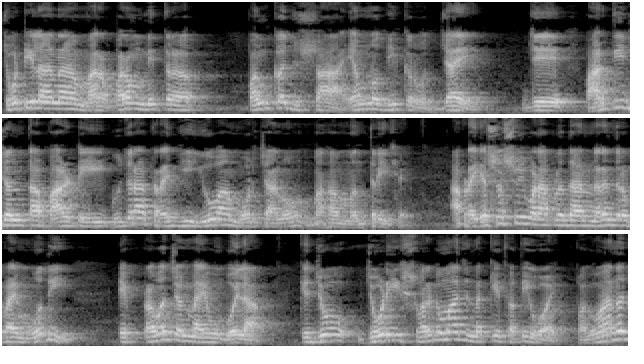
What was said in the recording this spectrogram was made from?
ચોટીલાના મારા પરમ મિત્ર પંકજ શાહ, એમનો દીકરો જય, જે ભારતીય જનતા પાર્ટી, ગુજરાત રાજ્ય યુવા મોરચાનો મહામંત્રી છે. આપણા યશસ્વી વડાપ્રધાન નરેન્દ્રભાઈ મોદી એક પ્રવચનમાં એવું બોલ્યા કે જો જોડી સ્વર્ગમાં જ નક્કી થતી હોય, ભગવાન જ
